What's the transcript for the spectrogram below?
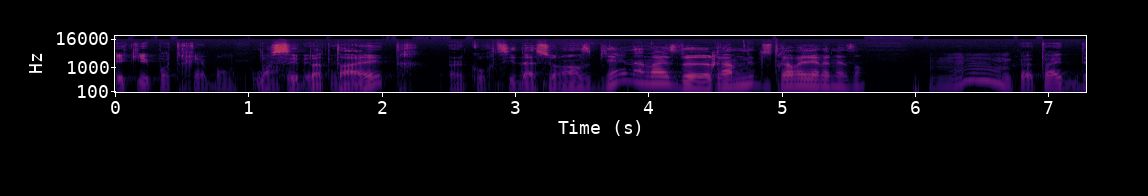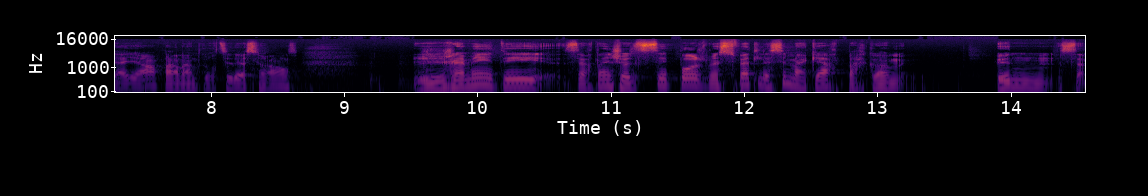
et qui est pas très bon. Ou c'est peut-être un courtier d'assurance bien à l'aise de ramener du travail à la maison. Hmm, peut-être. D'ailleurs, parlant de courtier d'assurance, j'ai jamais été certain, je le sais pas, je me suis fait laisser ma carte par comme une. ça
